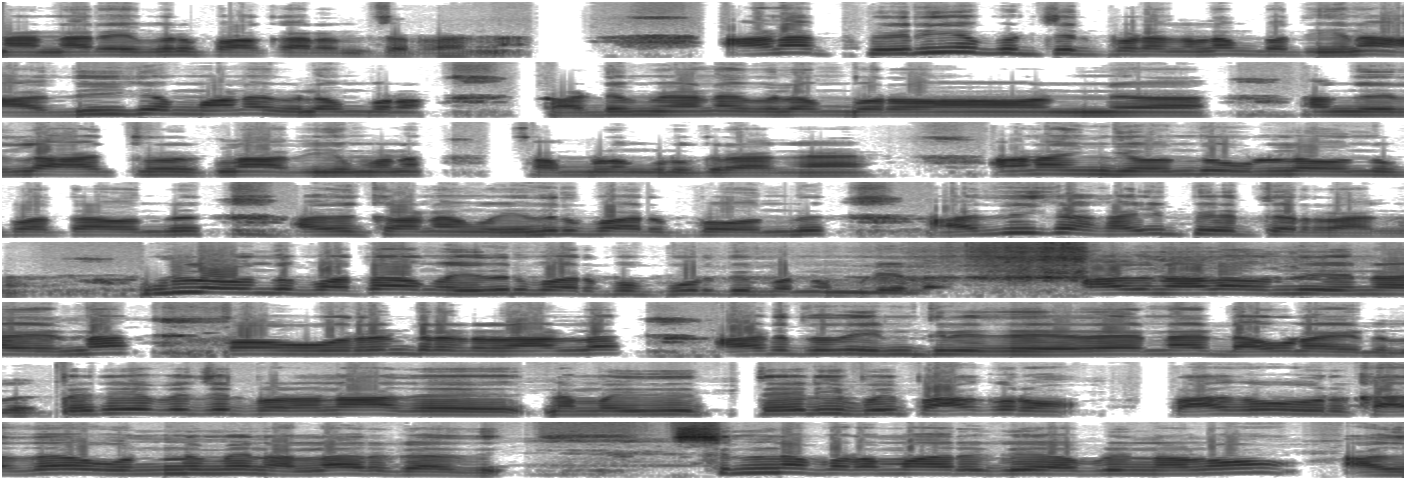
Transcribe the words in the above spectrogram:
நான் நிறைய பேர் பார்க்க ஆரம்பிச்சிடுறாங்க. ஆனால் பெரிய பட்ஜெட் படங்கள்லாம் பார்த்தீங்கன்னா அதிகமான விளம்பரம். கடுமையான விளம்பரம் அங்கே உள்ள ஆக்டர்களுக்கெல்லாம் அதிகமான சம்பளம் கொடுக்குறாங்க. ஆனால் இங்கே வந்து உள்ளே வந்து பார்த்தா வந்து அதுக்கான அவங்க எதிர்பார்ப்பை வந்து அதிக ஹைப் ஏற்றிடுறாங்க உள்ளே வந்து பார்த்தா அவங்க எதிர்பார்ப்பை பூர்த்தி பண்ண முடியல. அதனால வந்து என்ன ஆயிடுனா ஒரு ரெண்டு ரெண்டு நாளில் அடுத்தது இன்க்ரீஸ் எதனா டவுன் ஆகிடுது பெரிய பட்ஜெட் படம்னா அது நம்ம இது தேடி போய் பார்க்குறோம். பார்க்க ஒரு கதை ஒன்றுமே நல்லா இருக்காது. சின்ன படமா இருக்கு அப்படின்னாலும் அது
